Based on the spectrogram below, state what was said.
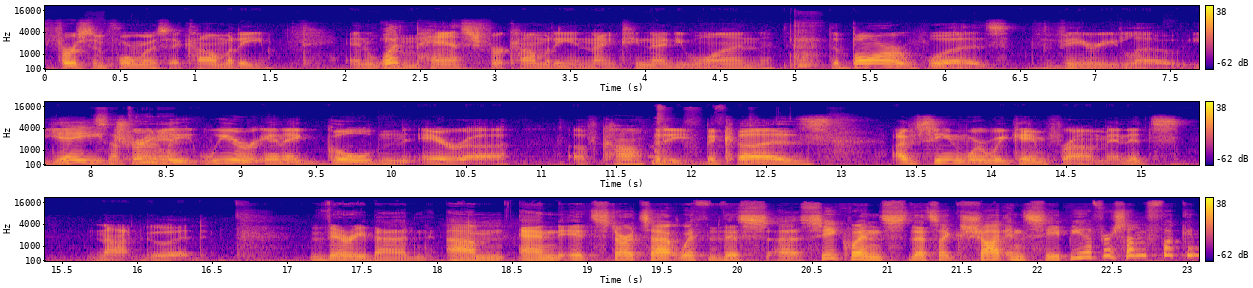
first and foremost a comedy, And what mm-hmm. passed for comedy in 1991, the bar was very low. Yay, truly, we are in a golden era of comedy because I've seen where we came from and it's not good. very bad. Um, and it starts out with this uh, sequence that's like shot in sepia for some fucking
